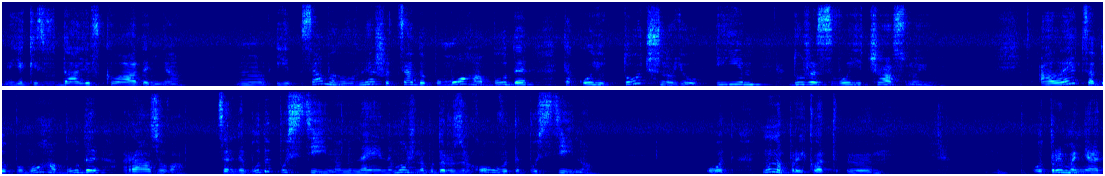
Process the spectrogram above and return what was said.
якісь вдалі вкладення. І саме головне, що ця допомога буде такою точною і дуже своєчасною. Але ця допомога буде разова. Це не буде постійно, на неї не можна буде розраховувати постійно. От, ну, наприклад, е, отримання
